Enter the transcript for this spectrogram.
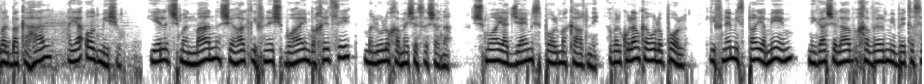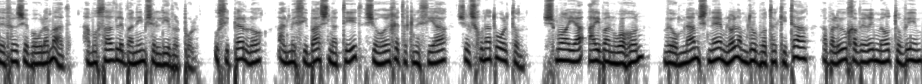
אבל בקהל היה עוד מישהו, ילד שמנמן שרק לפני שבועיים וחצי מלאו לו 15 שנה. שמו היה ג'יימס פול מקארטני, אבל כולם קראו לו פול. לפני מספר ימים ניגש אליו חבר מבית הספר שבו הוא למד, המוסד לבנים של ליברפול. הוא סיפר לו על מסיבה שנתית שעורכת הכנסייה של שכונת וולטון. שמו היה אייבן ווהן, ואומנם שניהם לא למדו באותה כיתה, אבל היו חברים מאוד טובים,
